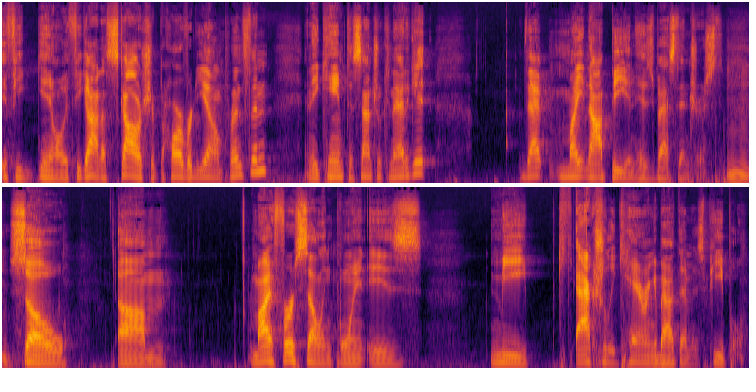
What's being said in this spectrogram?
if he, you know, if he got a scholarship to Harvard, Yale, and Princeton, and he came to Central Connecticut, that might not be in his best interest. So, um, my first selling point is me actually caring about them as people.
